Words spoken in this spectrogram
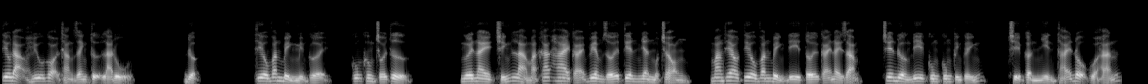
tiêu đạo hữu gọi thẳng danh tự là đủ. Được. Tiêu văn bình mỉm cười, cũng không chối từ. Người này chính là mặt khác hai cái viêm giới tiên nhân một trong, mang theo tiêu văn bình đi tới cái này dặm, trên đường đi cung cung kính kính, chỉ cần nhìn thái độ của hắn.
